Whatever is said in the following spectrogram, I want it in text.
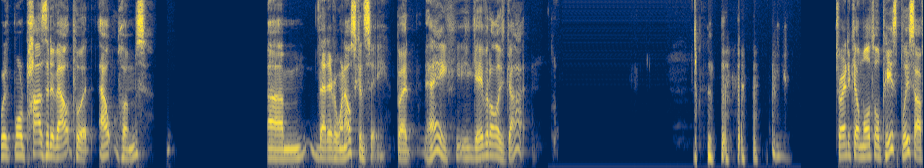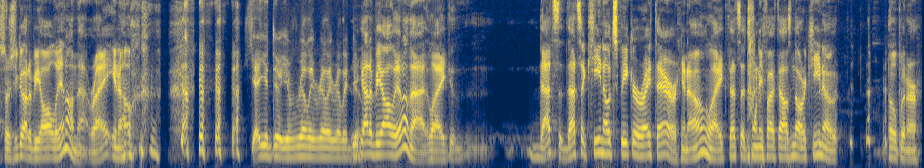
with more positive output outcomes um that everyone else can see. But hey, he gave it all he's got. Trying to kill multiple police police officers, you got to be all in on that, right? You know, yeah, you do. You really, really, really do. you got to be all in on that. Like that's that's a keynote speaker right there. You know, like that's a twenty five thousand dollar keynote opener.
